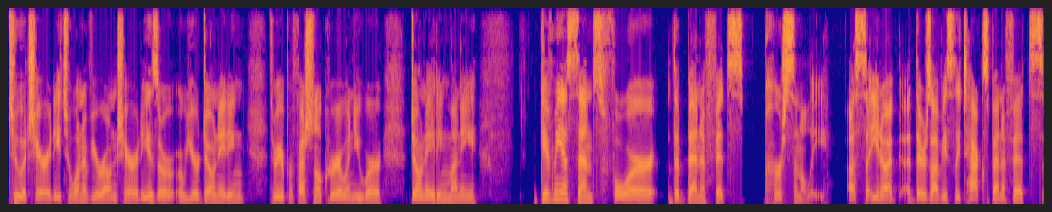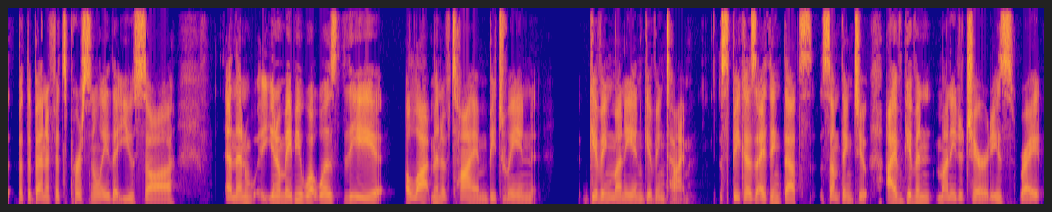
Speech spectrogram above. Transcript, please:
to a charity, to one of your own charities, or, or you're donating through your professional career when you were donating money, give me a sense for the benefits personally. You know, there's obviously tax benefits, but the benefits personally that you saw, and then you know maybe what was the allotment of time between giving money and giving time because I think that's something too. I've given money to charities, right?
